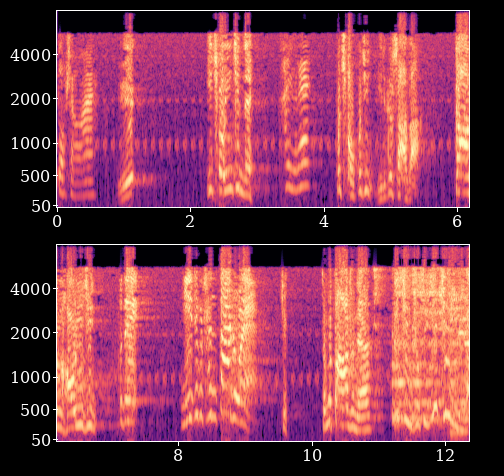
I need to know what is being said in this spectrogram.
多少啊？咦，一敲一斤呢，还有呢？不敲不进，你这个沙子啊，刚好一斤。不对，你这个秤打着嘞。这怎么搭着呢？一斤就是一斤呐。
